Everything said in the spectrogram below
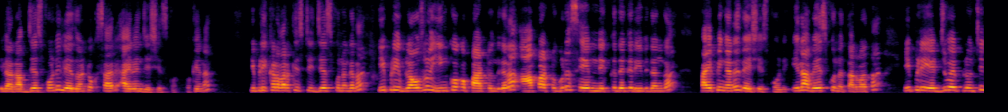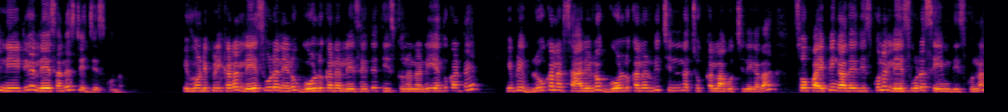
ఇలా రబ్ చేసుకోండి లేదు అంటే ఒకసారి ఐరన్ చేసేసుకోండి. ఓకేనా? ఇప్పుడు ఇక్కడ వరకు స్టిచ్ చేసుకున్నాం కదా ఇప్పుడు ఈ బ్లౌజ్లో ఇంకొక పార్ట్ ఉంది కదా ఆ పార్ట్ కూడా సేమ్ నెక్ దగ్గర ఈ విధంగా పైపింగ్ అనేది వేసేసుకోండి. ఇలా వేసుకున్న తర్వాత ఇప్పుడు ఈ ఎడ్జ్ వైపు నుంచి నీట్గా లేస్ అనేది స్టిచ్ చేసుకుందాం. ఇదిగోండి ఇప్పుడు ఇక్కడ లేస్ కూడా నేను గోల్డ్ కలర్ లేస్ అయితే తీసుకున్నానండి. ఎందుకంటే ఇప్పుడు ఈ బ్లూ కలర్ శారీలో గోల్డ్ కలర్వి చిన్న చుక్కల్లాగా వచ్చినాయి కదా సో పైపింగ్ అదే తీసుకున్న లేస్ కూడా సేమ్ తీసుకున్నా.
